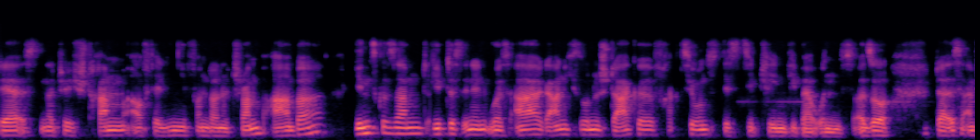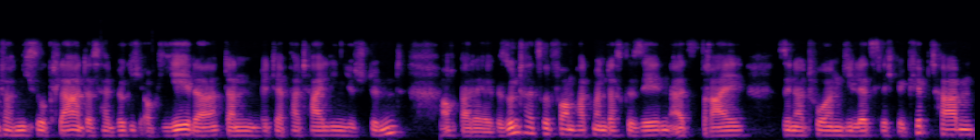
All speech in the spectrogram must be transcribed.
Der ist natürlich stramm auf der Linie von Donald Trump, aber Insgesamt gibt es in den USA gar nicht so eine starke Fraktionsdisziplin wie bei uns. Also da ist einfach nicht so klar, dass halt wirklich auch jeder dann mit der Parteilinie stimmt. Auch bei der Gesundheitsreform hat man das gesehen, als drei Senatoren, die letztlich gekippt haben.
